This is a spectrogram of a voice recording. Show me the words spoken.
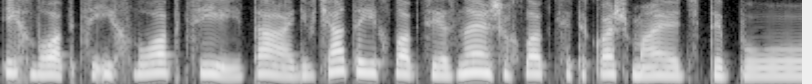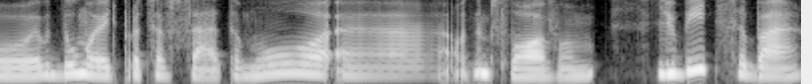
І хлопці, і хлопці, та дівчата, і хлопці. Я знаю, що хлопці також мають, типу, думають про це все. Тому е, одним словом, любіть себе.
